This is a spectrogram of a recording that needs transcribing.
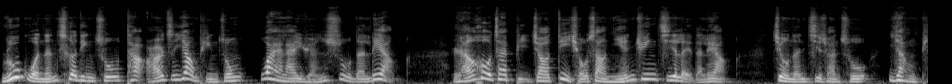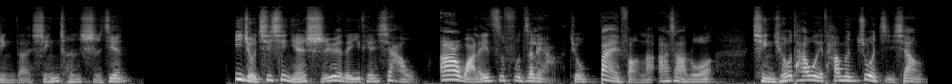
如果能测定出他儿子样品中外来元素的量，然后再比较地球上年均积累的量，就能计算出样品的形成时间。一九七七年十月的一天下午。阿尔瓦雷兹父子俩就拜访了阿萨罗，请求他为他们做几项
